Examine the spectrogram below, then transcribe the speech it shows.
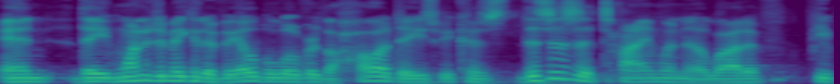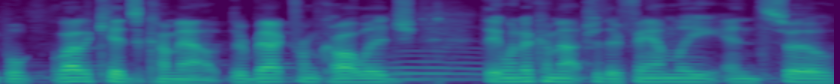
and they wanted to make it available over the holidays because this is a time when a lot of people, a lot of kids come out. They're back from college, they want to come out to their family, and so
